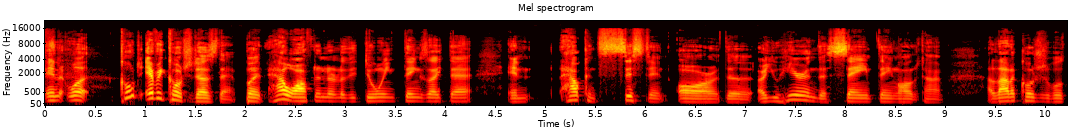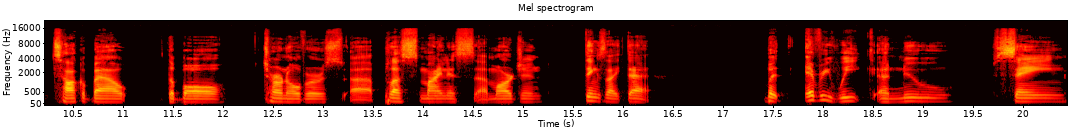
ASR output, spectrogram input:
And what coach every coach does that, but how often are they doing things like that? And how consistent are the are you hearing the same thing all the time? A lot of coaches will talk about the ball, turnovers, uh, plus minus uh, margin, things like that. But every week a new saying,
